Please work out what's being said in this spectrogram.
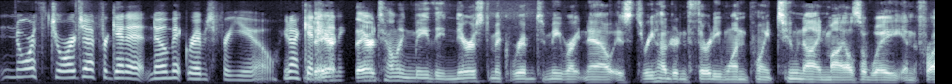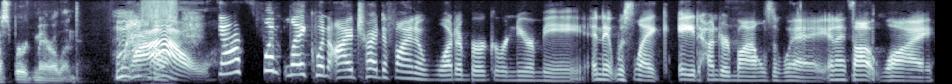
North Georgia. Forget it. No McRibs for you. You're not getting They're, any. they're telling me the nearest McRib to me right now is 331.29 miles away in Frostburg, Maryland. Wow. That's when, like, when I tried to find a Whataburger near me, and it was like 800 miles away, and I thought, why?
